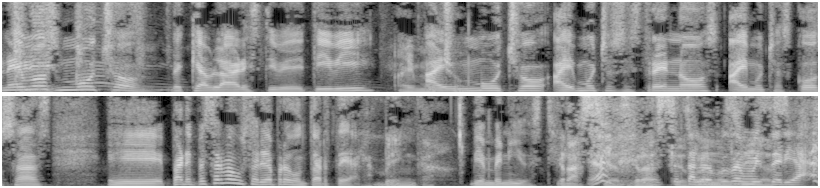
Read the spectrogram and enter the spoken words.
Tenemos mucho de qué hablar, Stevie de TV. Hay mucho. Hay mucho, hay muchos estrenos, hay muchas cosas. Eh, para empezar, me gustaría preguntarte algo. Venga. Bienvenido, Steve. Gracias, gracias. Tal vez puse muy seria.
